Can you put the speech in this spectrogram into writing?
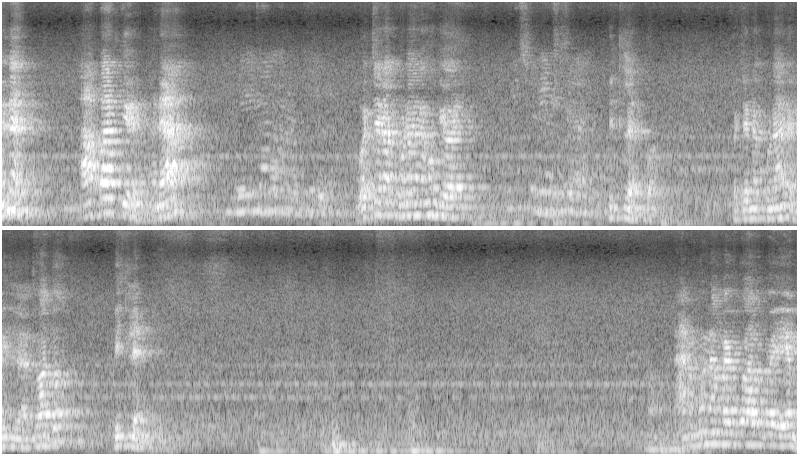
હે ને? આપાત કિરણ. અને આ વચ્ચેના ખૂણાને શું કહેવાય? વિચલન. કોણ વચ્ચેના ખૂણાને વિચલન અથવા તો વિચલન. નાનું નામ આપ્યું આ લોકો એમ.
